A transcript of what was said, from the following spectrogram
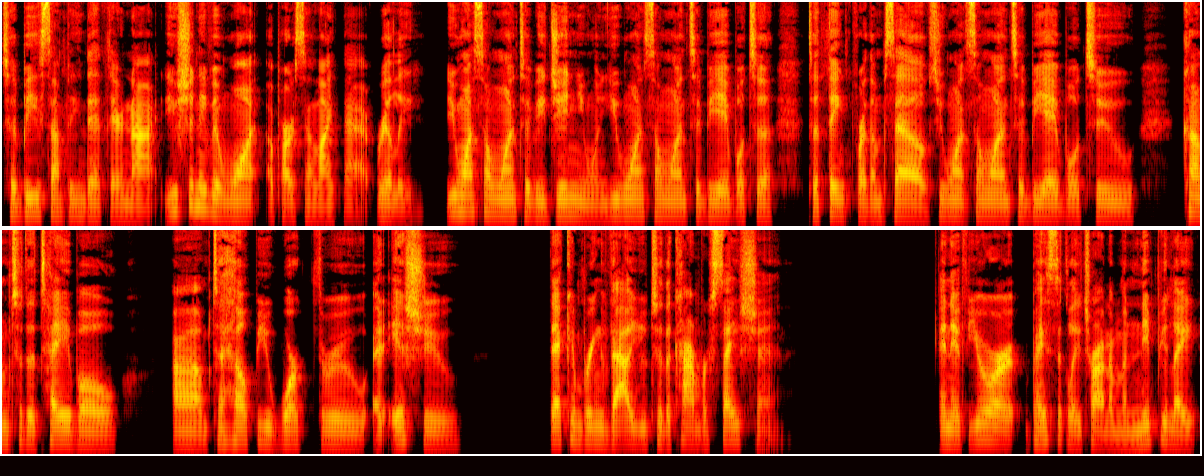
to be something that they're not. You shouldn't even want a person like that, really. You want someone to be genuine. You want someone to be able to to think for themselves. You want someone to be able to come to the table um, to help you work through an issue that can bring value to the conversation. And if you're basically trying to manipulate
